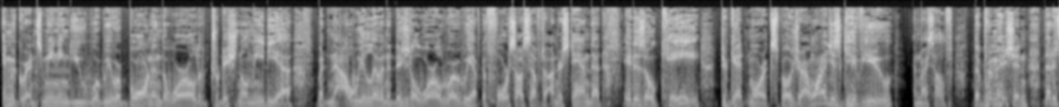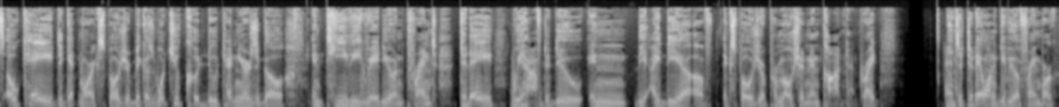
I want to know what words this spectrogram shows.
immigrants, meaning you were, we were born in the world of traditional media, but now we live in a digital world where we have to force ourselves to understand that it is okay to get more exposure. I want to just give you and myself the permission that it's okay to get more exposure because what you could do 10 years ago in TV, radio, and print, today we have to do in the idea of exposure, promotion, and content, right? And so today I want to give you a framework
